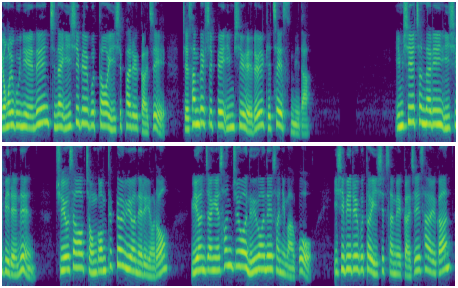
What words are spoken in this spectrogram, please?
영월군의회는 지난 20일부터 28일까지 제310회 임시회를 개최했습니다. 임시회 첫날인 20일에는 주요 사업 점검 특별위원회를 열어 위원장의 선주원 의원을 선임하고 21일부터 23일까지 사흘간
